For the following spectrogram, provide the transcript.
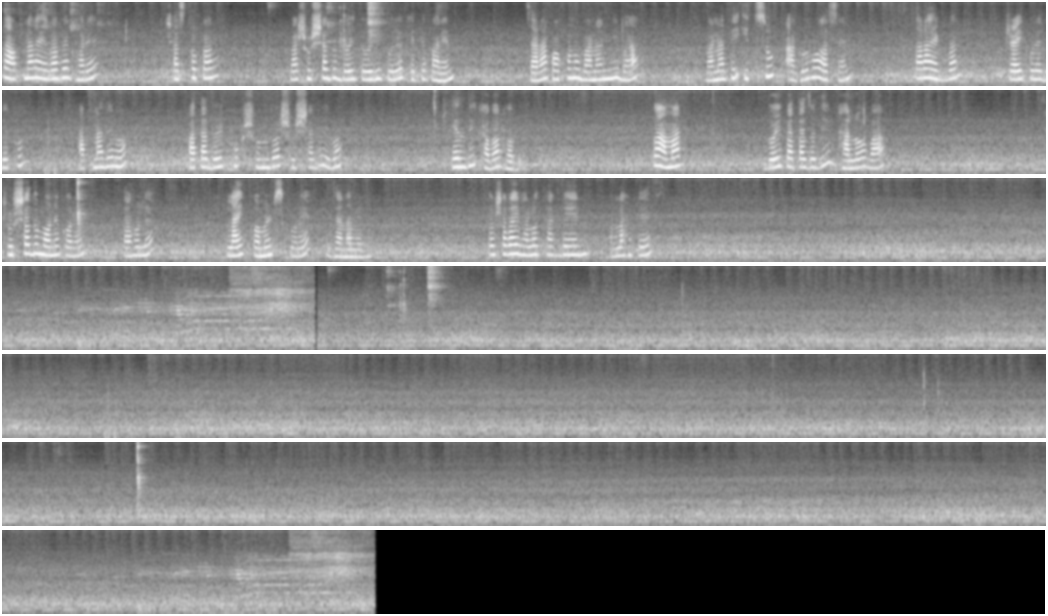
তো আপনারা এভাবে ঘরে স্বাস্থ্যকর বা সুস্বাদু দই তৈরি করে খেতে পারেন। যারা কখনো বানাননি বা বানাতে ইচ্ছুক, আগ্রহ আছেন, তারা একবার ট্রাই করে দেখুন। আপনাদেরও পাতা দই খুব সুন্দর, সুস্বাদু এবং হেলদি খাবার হবে। তো আমার দই পাতা যদি ভালো বা সুস্বাদু মনে করেন, তাহলে লাইক কমেন্টস করে জানাবেন। তো সবাই ভালো থাকবেন। আল্লাহ হাফেজ।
